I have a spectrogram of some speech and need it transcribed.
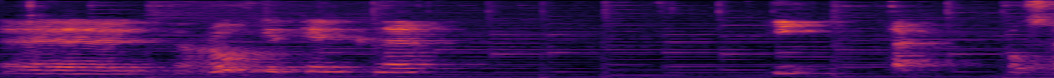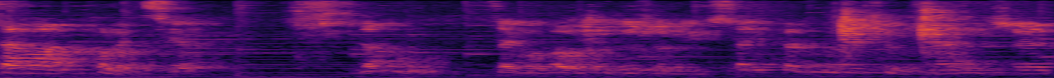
e, równie piękne. I tak powstała kolekcja. Domu zajmowało to dużo miejsca i w pewnym momencie uznałem, że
